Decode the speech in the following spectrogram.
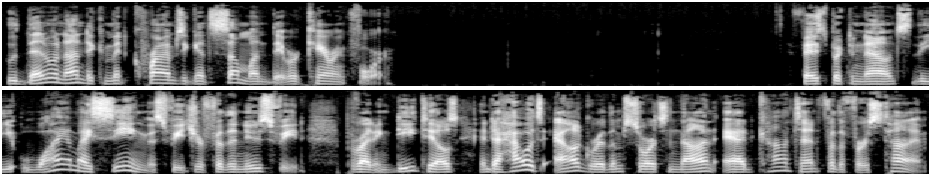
who then went on to commit crimes against someone they were caring for. Facebook announced the Why Am I Seeing This feature for the newsfeed, providing details into how its algorithm sorts non ad content for the first time.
